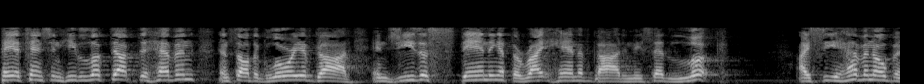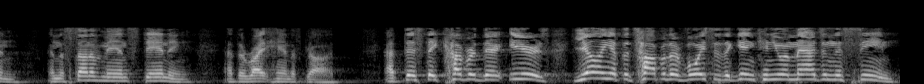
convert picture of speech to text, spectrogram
Pay attention. He looked up to heaven and saw the glory of God and Jesus standing at the right hand of God. And he said, Look, I see heaven open and the Son of Man standing at the right hand of God. At this, they covered their ears, yelling at the top of their voices again. Can you imagine this scene?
